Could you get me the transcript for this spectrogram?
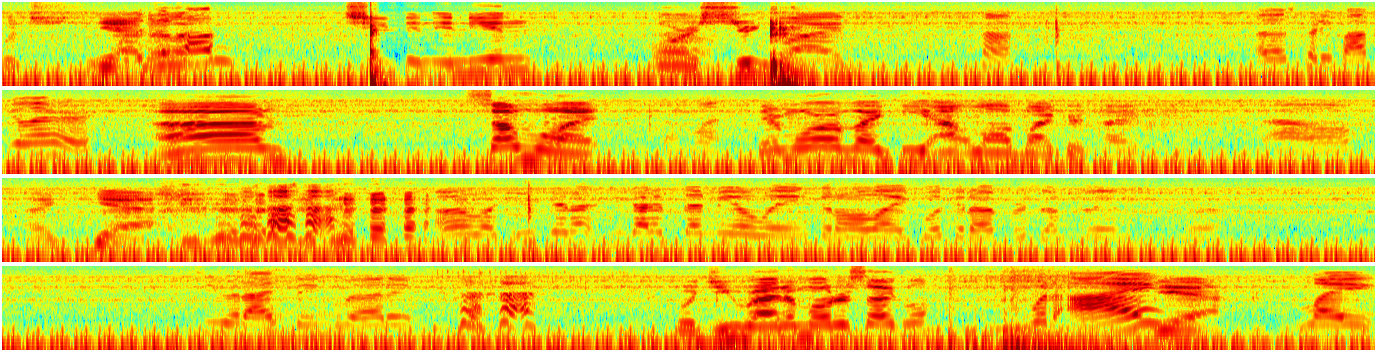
which yeah, what is it like called? Chieftain Indian or Oh. a Street Glide. Huh. Are those pretty popular or? Um, somewhat. Somewhat. They're more of like the outlaw biker type. Oh. Like, yeah. look, you gotta, send me a link and I'll like look it up or something. See what I think about it. Would you ride a motorcycle? Would I? Yeah. Like,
